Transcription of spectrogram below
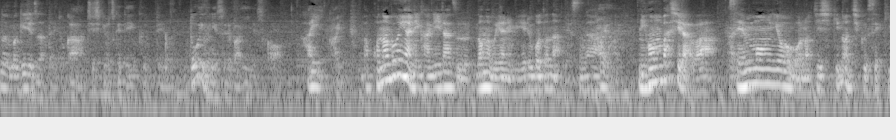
の、まあ、技術だったりとか知識をつけていくっていうのはどういうふうにすればいいですか？はい。はいまあこの分野に限らず、どの分野にも言えることなんですが、はいはい日本柱ははい。専門用語の知識の蓄積、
